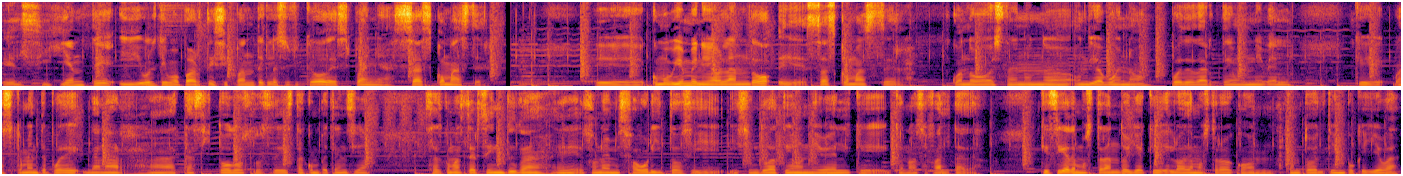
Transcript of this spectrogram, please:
El siguiente y último participante clasificado de España, Sasco Master. Eh, como bien venía hablando, eh, Sasco Master cuando está en un día bueno puede darte un nivel que básicamente puede ganar a casi todos los de esta competencia. Sasco Master sin duda eh, es uno de mis favoritos y, sin duda tiene un nivel que, no hace falta que siga demostrando ya que lo ha demostrado con, todo el tiempo que lleva.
